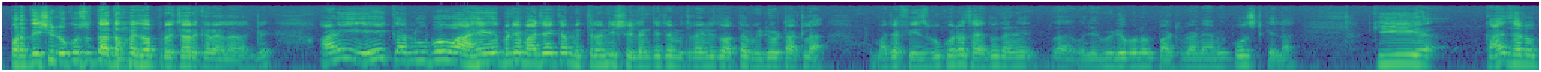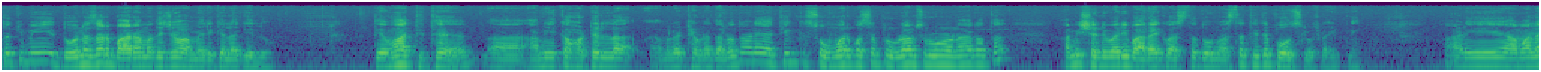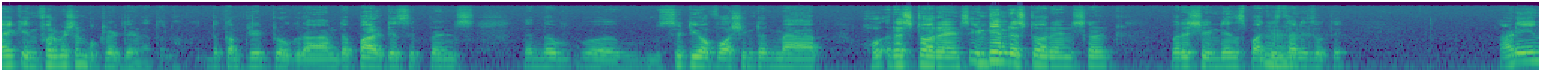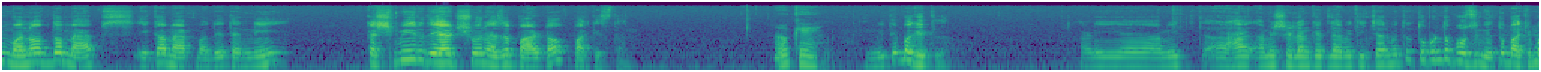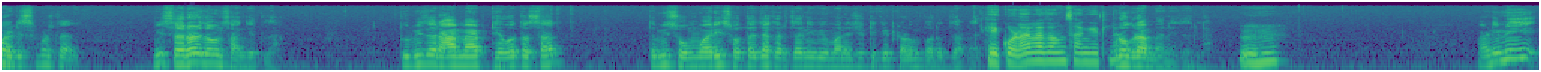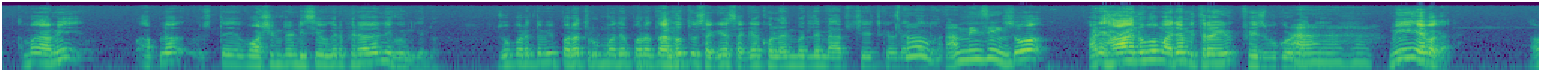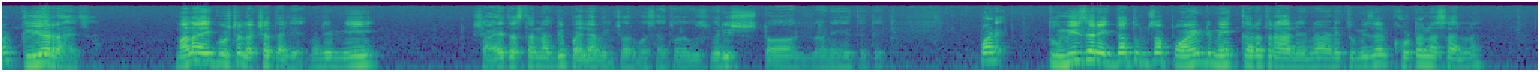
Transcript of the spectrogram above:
परदेशी लोक सुद्धा आता माझा प्रचार करायला लागले. आणि एक अनुभव आहे म्हणजे माझ्या एका मित्रांनी श्रीलंकेच्या मित्रांनी तो आता व्हिडिओ टाकला. माझ्या फेसबुकवरच आहे तो त्याने म्हणजे व्हिडिओ बनवून पाठवला आणि आम्ही पोस्ट केला की काय झालं होतं की मी दोन हजार बारामध्ये जेव्हा अमेरिकेला गेलो तेव्हा तिथे आम्ही एका हॉटेलला आम्हाला ठेवण्यात आलं होतं आणि आय थिंक सोमवारपासून प्रोग्राम सुरू होणार होता. आम्ही शनिवारी बारा एक वाजता दोन वाजता तिथे पोहोचलो फ्लाईटने आणि आम्हाला एक इन्फॉर्मेशन बुकलेट देण्यात आलं. The complete program the participants then the city of Washington map हो रेस्टॉरंट्स इंडियन रेस्टॉरंट्स कारण बरेचसे इंडियन्स पाकिस्तानीच होते. आणि in one of the maps एका मॅपमध्ये त्यांनी Kashmir they had shown as a part of Pakistan okay मी ते बघितलं. आणि आम्ही हा आम्ही श्रीलंकेतले आम्ही तीन चार मित्र तो पण तो पोहोचून घेतो बाकी हं. पार्टिसिपंट्सला मी सरळ जाऊन सांगितलं. तुम्ही जर हा मॅप ठेवत असाल तर मी सोमवारी स्वतःच्या खर्चाने विमानाची तिकीट काढून परत जाणार. हे कोणाला जाऊन सांगितलं? प्रोग्राम मॅनेजरला. आणि मी मग आम्ही आपलं ते वॉशिंग्टन डी सी वगैरे फिरायला निघून गेलो. जोपर्यंत मी परत रूममध्ये परत आलो तो सगळे सगळ्या खोल्यांमधले मॅप चेंज हो करण्यात सो आणि हा अनुभव माझ्या मित्रांनी फेसबुकवर टाकला. मी हे बघा आपण क्लिअर राहायचं. मला एक गोष्ट लक्षात आली आहे. म्हणजे मी शाळेत असताना अगदी पहिल्या बेंचवर बसायचो. आय वॉज व्हेरी स्टॉल आणि हे ते ते. पण तुम्ही जर एकदा तुमचा पॉईंट मेक करत राहिले ना आणि तुम्ही जर खोटं नसाल ना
